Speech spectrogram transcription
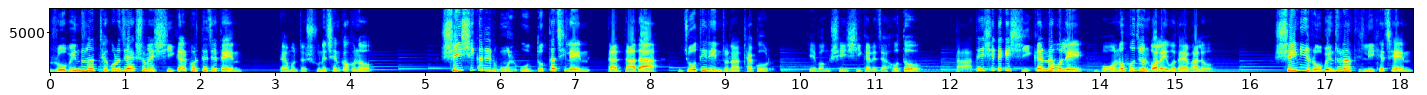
রবীন্দ্রনাথ ঠাকুর যে একসময় শিকার করতে যেতেন, তেমনটা শুনেছেন কখনো? সেই শিকারের মূল উদ্যোক্তা ছিলেন তার দাদা জ্যোতিরিন্দ্রনাথ ঠাকুর, এবং সেই শিকারে যা হতো, তাতে সেটাকে শিকার না বলে বনভোজন বলাই বোধহয় ভালো। সেই নিয়ে রবীন্দ্রনাথ লিখেছেন,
